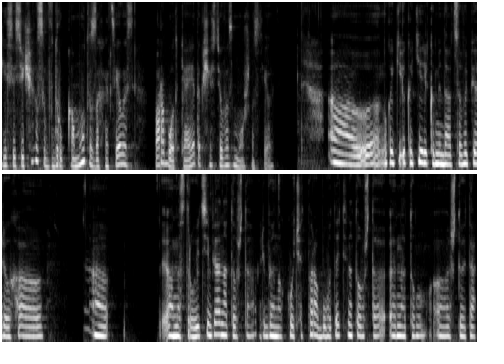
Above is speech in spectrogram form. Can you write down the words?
Если сейчас вдруг кому-то захотелось поработать, а это, к счастью, возможно сделать. А, ну, какие, какие рекомендации? Во-первых, а, а, а, настроить себя на то, что ребенок хочет поработать, на том, что, э, на том, э, что это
